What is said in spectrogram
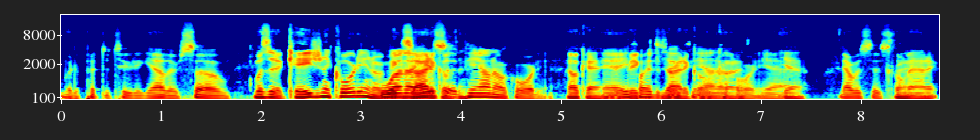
would have put the two together. So, Was it a Cajun accordion or a well, big no, Zydeco a piano accordion. Okay, Yeah, he big played the big piano kind of- accordion. Yeah, yeah, that was his thing. chromatic.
